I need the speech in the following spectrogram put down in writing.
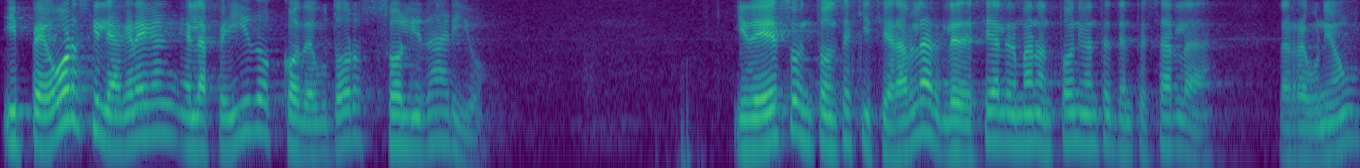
Y peor si le agregan el apellido codeudor solidario. Y de eso entonces quisiera hablar. Le decía al hermano Antonio antes de empezar la, la reunión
